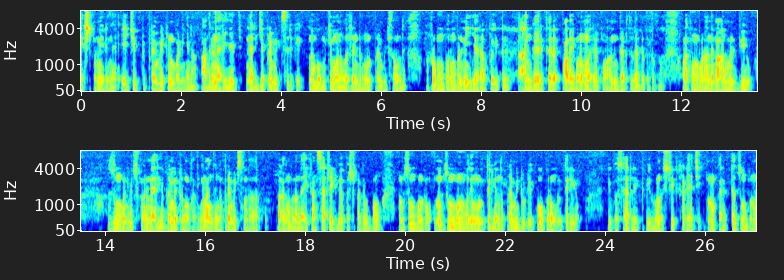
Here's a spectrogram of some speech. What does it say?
டெக்ஸ்ட் பண்ணிவிடுங்க எஜிப்ட் பிரமிட்னு பண்ணிங்கன்னா அதில் நிறைய நிறைய பிரமிட்ஸ் இருக்குது நம்ம முக்கியமான ஒரு ரெண்டு மூணு பிரமிட்ஸை வந்து ரொம்ப ரொம்ப நியராக போயிட்டு அங்கே இருக்கிற பாலைவனம் மாதிரி இருக்கும். அந்த இடத்துல இருக்கிறத பக்கம். வழக்கம் போல் அந்த நார்மல் வியூ ஜூம் பண்ணி வச்சுப்பாங்க நிறைய பிரமிட் இருக்கும் பார்த்தீங்கன்னா அங்கங்கே பிரமிட்ஸ் மட்டும் தான் இருக்கும். வழக்கம் போல் அந்த ஐக்கான் சேட்டலைட் வியூ ஃபஸ்ட்டு பார்த்துருக்கோம் நம்ம ஜூம் பண்ணுறோம் நம்ம ஜூம் பண்ணும்போதே உங்களுக்கு தெரியும். அந்த பிரமிட்டுடைய கோபுரம் உங்களுக்கு தெரியும். இப்போ சேட்டலைட் வியூவான ஸ்ட்ரீட் கிடையாச்சு இப்போ நம்ம கரெக்டாக ஜூம் பண்ண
